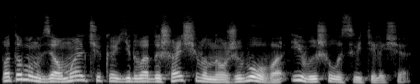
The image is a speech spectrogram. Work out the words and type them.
Потом он взял мальчика, едва дышащего, но живого, и вышел из святилища.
